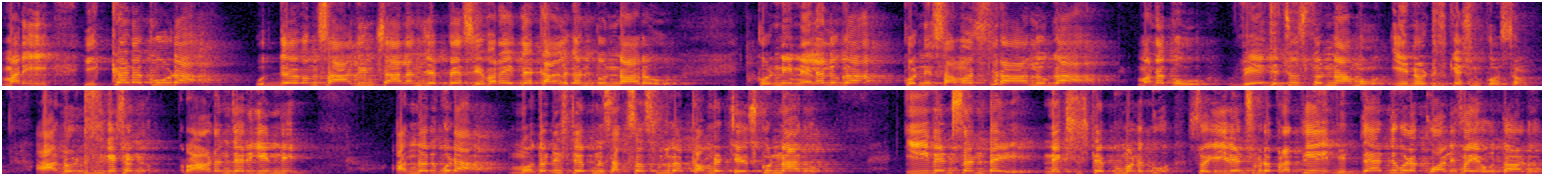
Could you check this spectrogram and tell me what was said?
మరి ఇక్కడ కూడా ఉద్యోగం సాధించాలని చెప్పేసి ఎవరైతే కలలుగంటున్నారో కొన్ని నెలలుగా కొన్ని సంవత్సరాలుగా మనకు వేచి చూస్తున్నాము ఈ నోటిఫికేషన్ కోసం. ఆ నోటిఫికేషన్ రావడం జరిగింది. అందరూ కూడా మొదటి స్టెప్ను సక్సెస్ఫుల్గా కంప్లీట్ చేసుకున్నారు. ఈవెంట్స్ అంటే నెక్స్ట్ స్టెప్ మనకు. సో ఈవెంట్స్ కూడా ప్రతి విద్యార్థి కూడా క్వాలిఫై అవుతాడు.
